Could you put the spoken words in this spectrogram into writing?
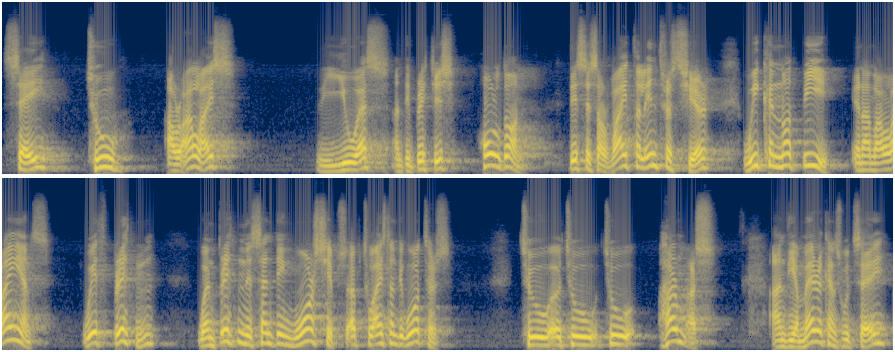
say to our allies, the US and the British, hold on, this is our vital interest here. We cannot be in an alliance with Britain when Britain is sending warships up to Icelandic waters to, uh, to, to harm us. And the Americans would say,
